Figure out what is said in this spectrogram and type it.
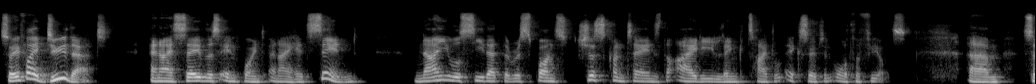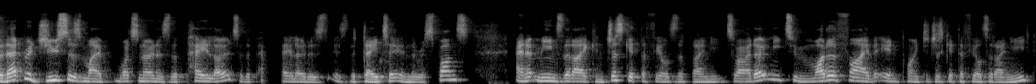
So if I do that and I save this endpoint and I hit send, now you will see that the response just contains the ID, link, title, excerpt, and author fields. Um, so that reduces my what's known as the payload. So the payload is, is the data in the response. And it means that I can just get the fields that I need. So I don't need to modify the endpoint to just get the fields that I need.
